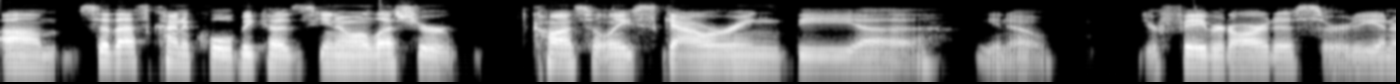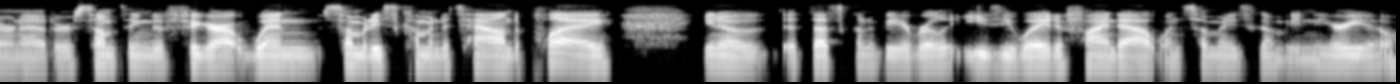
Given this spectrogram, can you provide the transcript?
Um, so that's kind of cool because, you know, unless you're constantly scouring the, uh, you know, your favorite artists or the internet or something to figure out when somebody's coming to town to play, you know, that's going to be a really easy way to find out when somebody's going to be near you.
